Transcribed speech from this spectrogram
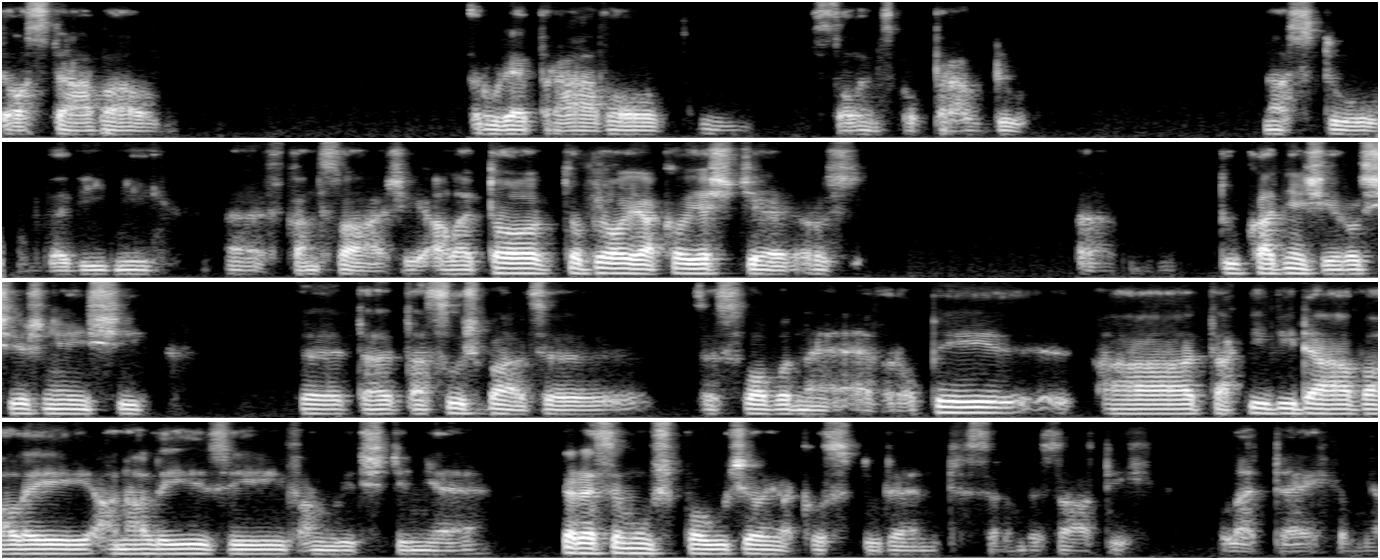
dostával rudé právo, slovenskou pravdu na stůl ve Vídni e, v kanceláři, ale to, to bylo jako ještě roz, důkladnější, rozšířnější ta, ta služba ze svobodné Evropy a taky vydávali analýzy v angličtině, které jsem už použil jako student v 70. letech mě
